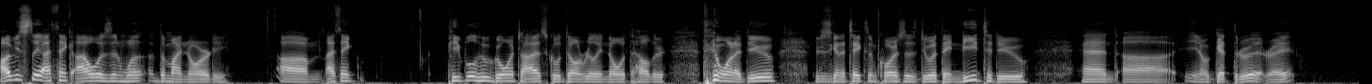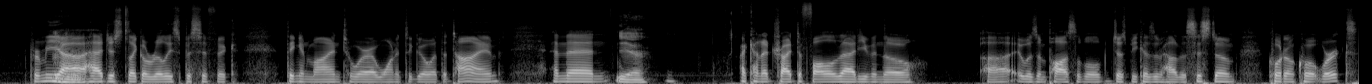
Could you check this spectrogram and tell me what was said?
Obviously, I think I was in one, the minority. Um, I think people who go into high school don't really know what the hell they they want to do. They're just gonna take some courses, do what they need to do, and uh, you know get through it. Right. For me, I Mhm. had just like a really specific thing in mind to where I wanted to go at the time, and then Yeah. I kind of tried to follow that, even though uh, it was impossible, just because of how the system, quote unquote, works.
